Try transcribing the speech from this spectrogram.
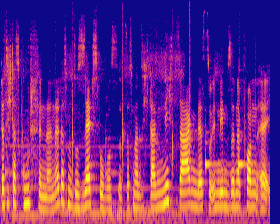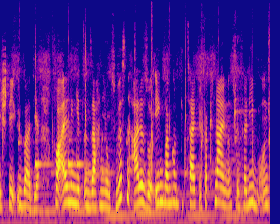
dass ich das gut finde, ne? dass man so selbstbewusst ist, dass man sich da nicht sagen lässt, so in dem Sinne von, äh, ich stehe über dir. Vor allen Dingen jetzt in Sachen Jungs. Wir wissen alle so, irgendwann kommt die Zeit, wir verknallen uns, wir verlieben uns.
